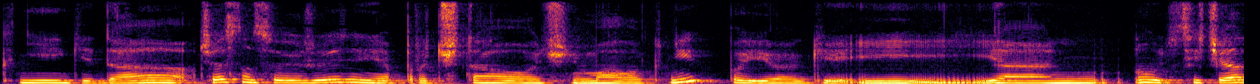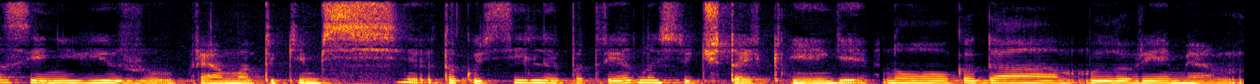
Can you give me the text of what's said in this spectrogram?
книги, да, честно, в своей жизни я прочитала очень мало книг по йоге, и я, ну, сейчас я не вижу прямо таким такой сильной потребностью читать книги. Но когда было время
